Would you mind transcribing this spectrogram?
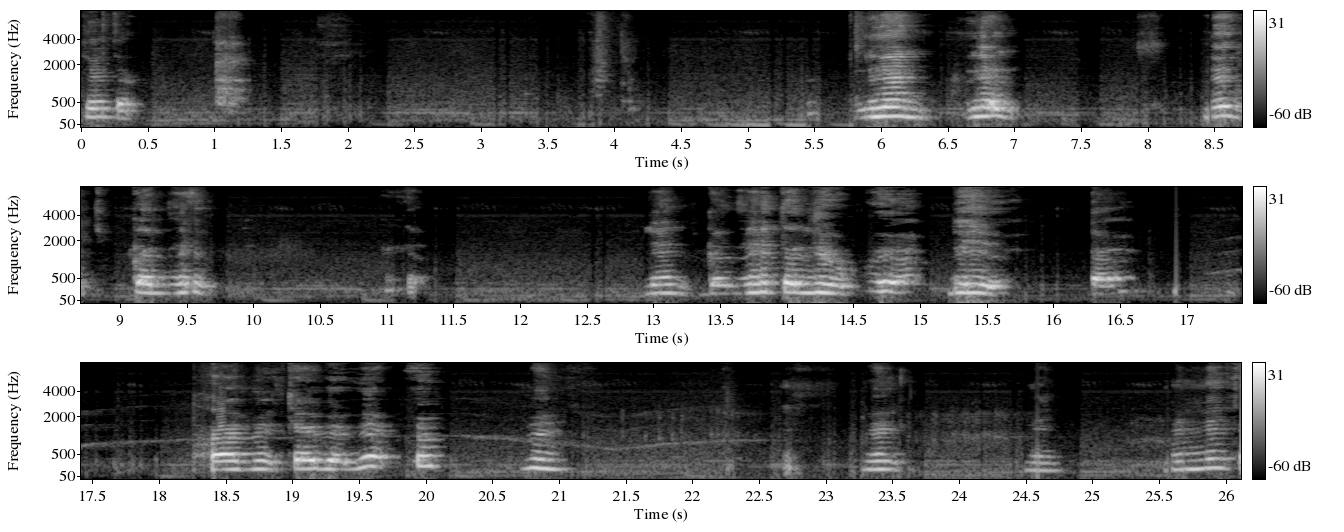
ที่จะเล่นเล่นเล่นกันให้เล่นกันให้สนุกเพื่อดีแต่พอมาเจอแบบนี้ปุ๊บมันมันมัน มันไม่ส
